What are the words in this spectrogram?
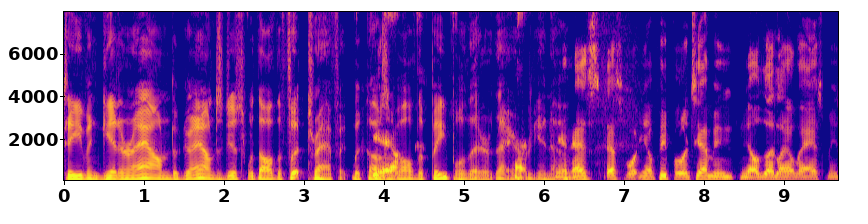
to even get around the grounds just with all the foot traffic because Yeah. of all the people that are there. You know, Yeah, that's that's what you know. People will tell me, you know, they'll, they'll ask me,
